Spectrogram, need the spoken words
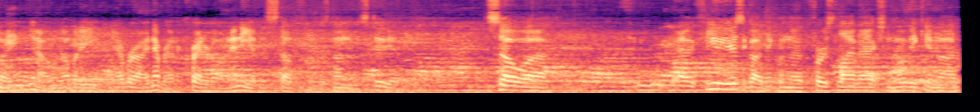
but you know nobody ever I never had a credit on any of the stuff that was done in the studio. So. Uh, a few years ago, I think when the first live action movie came out,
